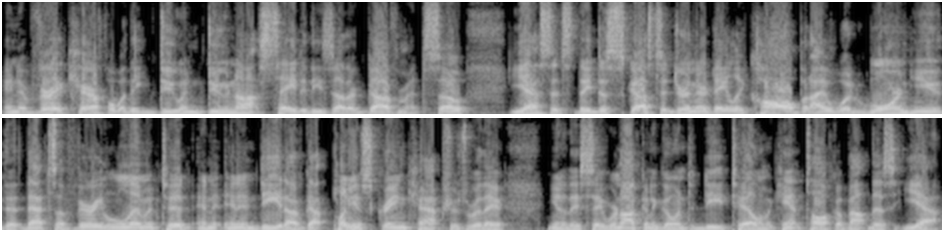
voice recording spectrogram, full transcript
and they're very careful what they do and do not say to these other governments. So yes, it's they discussed it during their daily call, but I would warn you that that's a very limited. And, and indeed, I've got plenty of screen captures where they, you know, they say we're not going to go into detail and we can't talk about this. Yeah,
